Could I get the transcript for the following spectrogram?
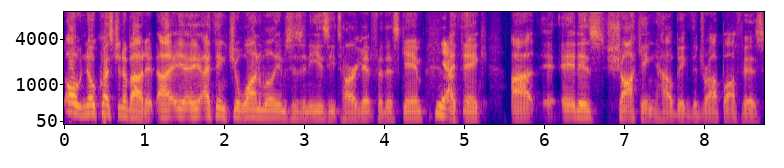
Oh, no question about it. Uh, I, I think Joejuan Williams is an easy target for this game. Yeah. I think uh, it is shocking how big the drop off is.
